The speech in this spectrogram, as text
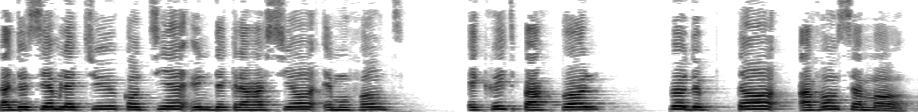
La deuxième lecture contient une déclaration émouvante écrite par Paul peu de temps avant sa mort.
